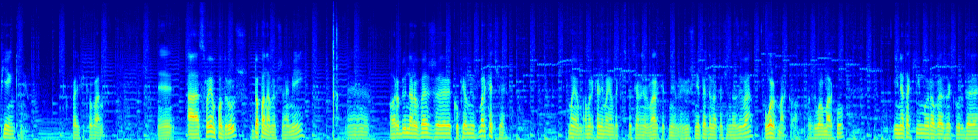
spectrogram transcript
Pięknie kwalifikowany. Yy, a swoją podróż, do Panamy przynajmniej, yy, robił na rowerze kupionym w markecie. Mają, Amerykanie mają taki specjalny market, nie wiem, już nie pamiętam jak on się nazywa. Walmart, o, z Walmartu. I na takim rowerze, kurde,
